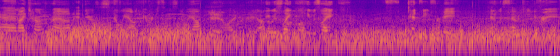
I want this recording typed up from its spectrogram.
and I turned around, and there's a snowy owl. You ever see a snowy owl? Yeah, like yeah. He was like he was like 10 feet from me, and it was 17 degrees.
